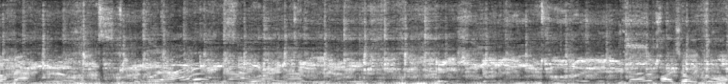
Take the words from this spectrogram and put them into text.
go back through. Right? Yeah, yeah, yeah. The other part's really cool.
